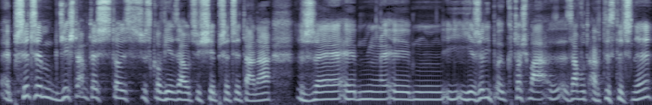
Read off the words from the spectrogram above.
E, Przy czym gdzieś tam też to jest wszystko wiedza oczywiście przeczytana, że jeżeli ktoś ma zawód artystyczny,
